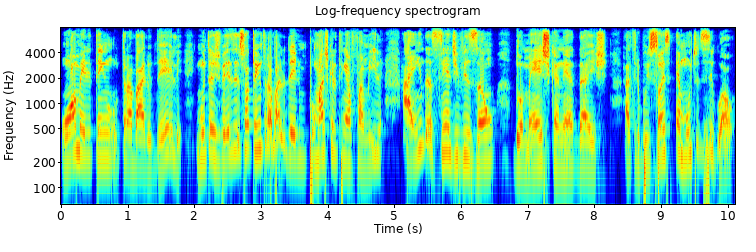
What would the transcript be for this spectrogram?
O homem ele tem o trabalho dele, e muitas vezes ele só tem o trabalho dele. Por mais que ele tenha família, ainda assim a divisão doméstica né, das atribuições é muito desigual.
